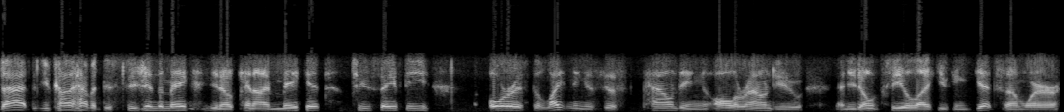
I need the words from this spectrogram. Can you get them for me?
that you kind of have a decision to make. You know, can I make it to safety, or if the lightning is just pounding all around you and you don't feel like you can get somewhere,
